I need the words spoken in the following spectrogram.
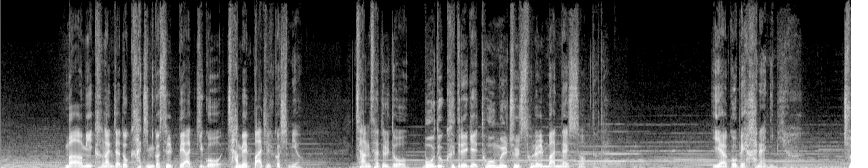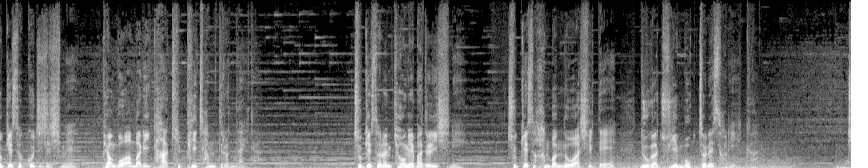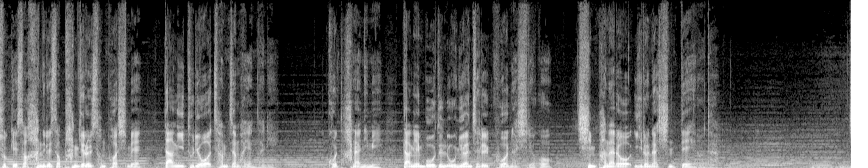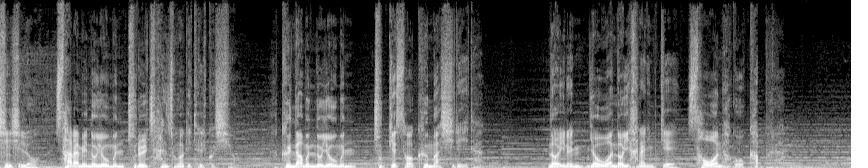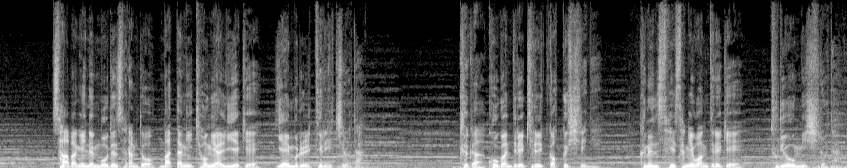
마음이 강한 자도 가진 것을 빼앗기고 잠에 빠질 것이며 장사들도 모두 그들에게 도움을 줄 손을 만날 수 없도다. 야곱의 하나님이여 주께서 꾸짖으심에 병거와 말이 다 깊이 잠들었나이다. 주께서는 경외받을 이시니 주께서 한번 노하실 때에 누가 주의 목전에 서리이까? 주께서 하늘에서 판결을 선포하심에 땅이 두려워 잠잠하였나니 곧 하나님이 땅의 모든 온유한 자를 구원하시려고 심판하러 일어나신 때에로다. 진실로 사람의 노여움은 주를 찬송하게 될 것이요. 그 남은 노여움은 주께서 금하시리이다. 너희는 여호와 너희 하나님께 서원하고 갚으라. 사방에 있는 모든 사람도 마땅히 경외할 이에게 예물을 드릴지로다. 그가 고관들의 길을 꺾으시리니 그는 세상의 왕들에게 두려움이시로다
